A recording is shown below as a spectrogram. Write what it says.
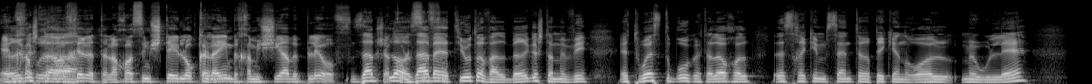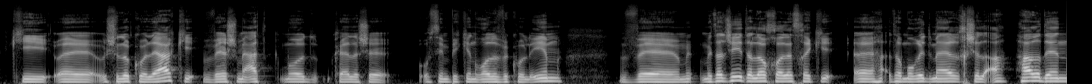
אין לך ברירה שאתה- אחרת, אתה לא יכול לשים שתי לא כן. קלעים בחמישייה בפלייאוף. זה, לא, זה. הבעייתיות אבל, ברגע שאתה מביא את ווסטברוק, אתה לא יכול לשחק עם סנטר פיק אנד רול מעולה, כי, אה, שלא קולע, כי, ויש מעט מאוד כאלה שעושים פיק אנד רול וקולעים, ומצד שני אתה לא יכול לשחק, אה, אתה מוריד מהערך של הרדן,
